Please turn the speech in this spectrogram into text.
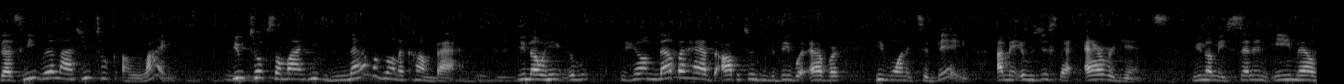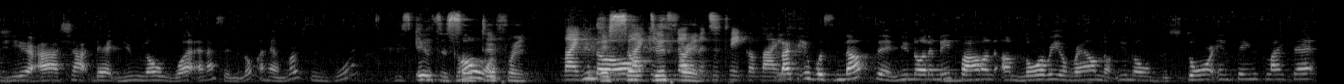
does he realize you took a life? You mm-hmm. took somebody he's never going to come back. Mm-hmm. You know, he he'll never have the opportunity to be whatever he wanted to be. I mean, it was just the arrogance. You know what I mean? Sending emails, yeah, I shot that, you know what? And I said, Lord have mercy, boy. These kids It's are so different. Like You it's, so like it's nothing different. to take a life. Like it was nothing, you know what I mean? Following um Lori around, the, you know, the store and things like that.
